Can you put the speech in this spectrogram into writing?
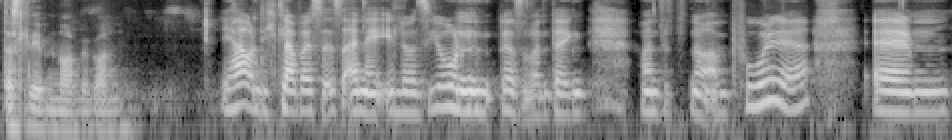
das Leben neu begonnen. Ja, und ich glaube, es ist eine Illusion, dass man denkt, man sitzt nur am Pool. Ja. Ähm,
